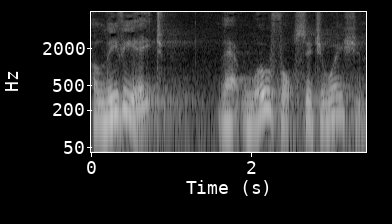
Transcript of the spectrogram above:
alleviate that woeful situation.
